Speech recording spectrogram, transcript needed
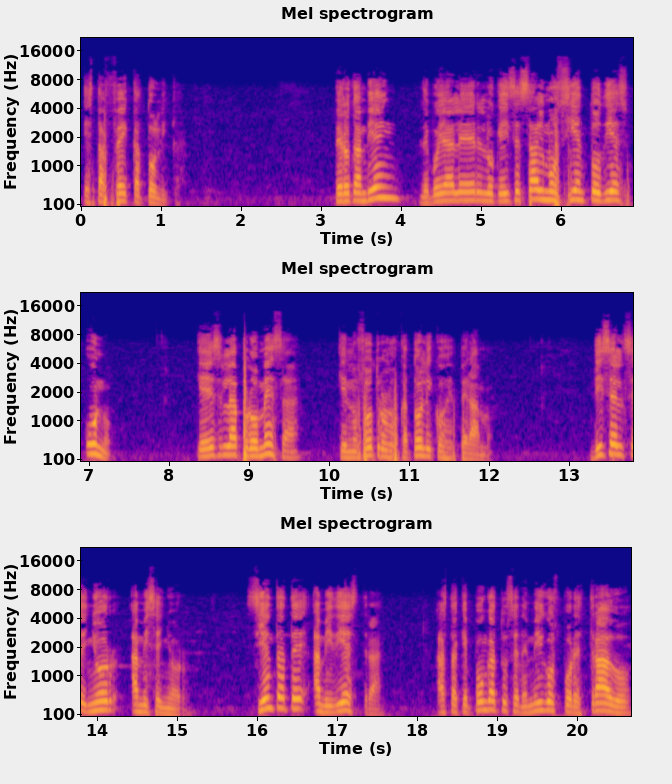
esta fe católica. Pero también les voy a leer lo que dice Salmo 110.1, que es la promesa que nosotros los católicos esperamos. Dice el Señor a mi Señor, siéntate a mi diestra hasta que ponga a tus enemigos por estrado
